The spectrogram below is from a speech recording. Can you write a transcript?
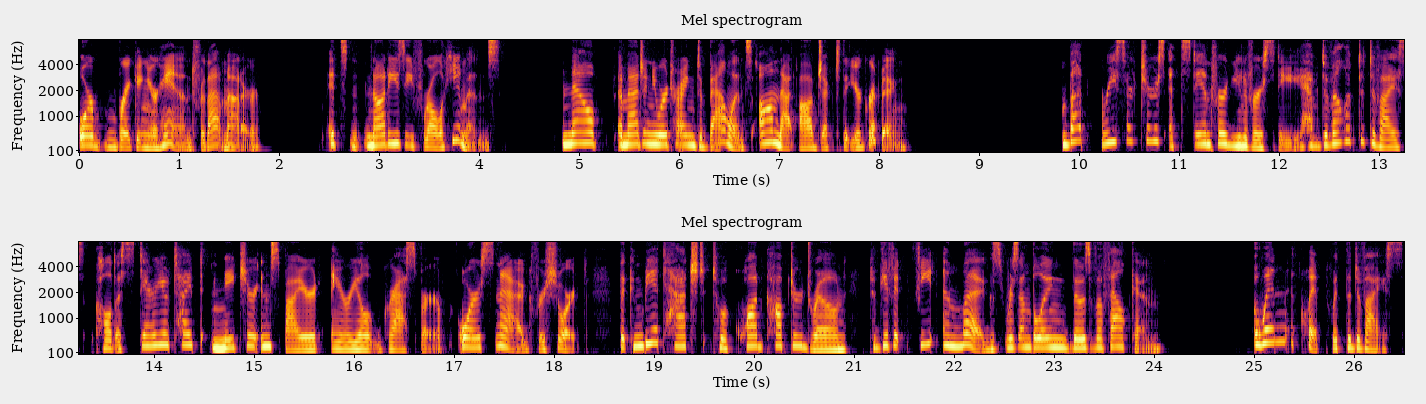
or breaking your hand for that matter. It's not easy for all humans. Now, imagine you were trying to balance on that object that you're gripping. But researchers at Stanford University have developed a device called a stereotyped nature inspired aerial grasper, or SNAG for short, that can be attached to a quadcopter drone to give it feet and legs resembling those of a falcon. When equipped with the device,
